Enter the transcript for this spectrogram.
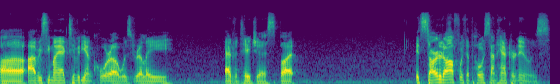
Uh, obviously, my activity on Quora was really advantageous, but it started off with a post on Hacker News,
